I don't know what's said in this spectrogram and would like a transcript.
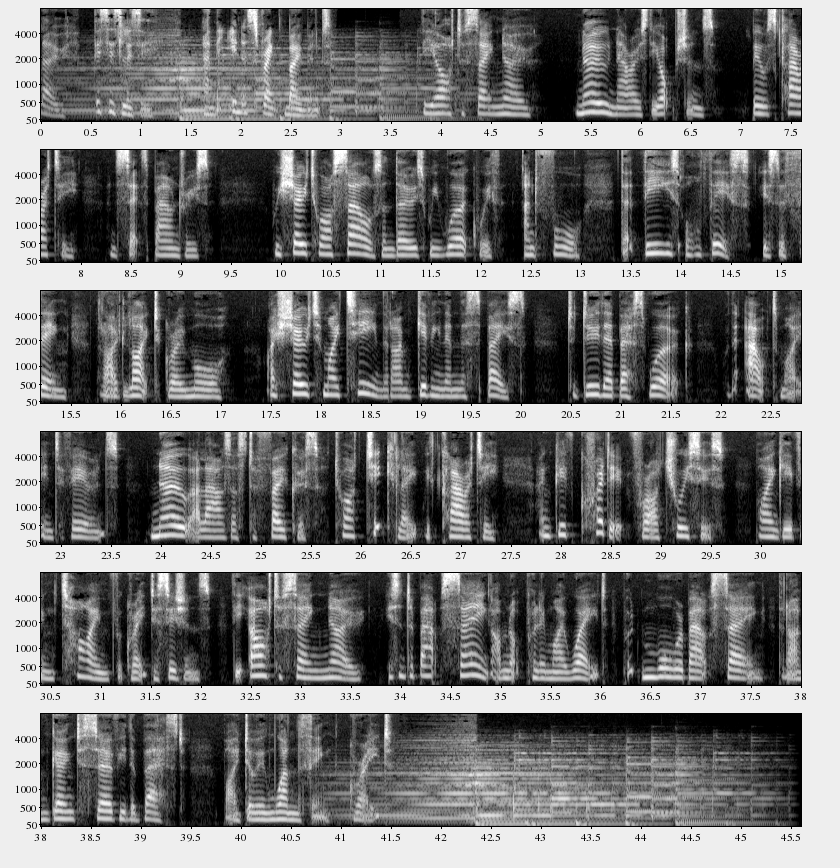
Hello, this is Lizzie and the Inner Strength Moment. The art of saying no. No narrows the options, builds clarity, and sets boundaries. We show to ourselves and those we work with and for that these or this is the thing that I'd like to grow more. I show to my team that I'm giving them the space to do their best work without my interference. No allows us to focus, to articulate with clarity, and give credit for our choices by giving time for great decisions. The art of saying no isn't about saying I'm not pulling my weight, but more about saying that I'm going to serve you the best by doing one thing great.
